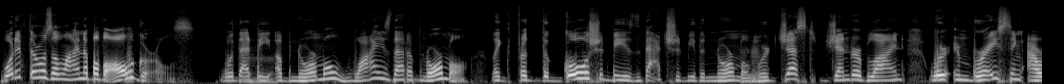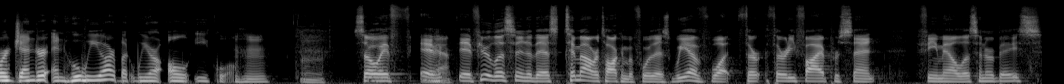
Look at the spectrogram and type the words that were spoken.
What if there was a lineup of all girls? Would that be mm-hmm. abnormal? Why is that abnormal? Like for the goal should be is that should be the normal. Mm-hmm. We're just gender blind. We're embracing our gender and who we are, but we are all equal. Mm-hmm. Mm. So if if, Yeah. if you're listening to this, Tim and I were talking before this. We have what thirty five percent female listener base.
